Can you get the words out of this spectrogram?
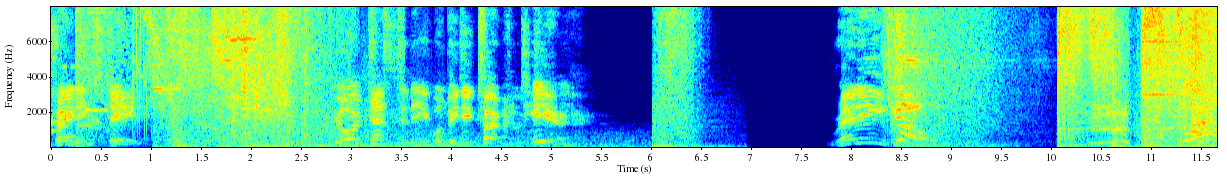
stage. Your destiny will be determined here. Ready, go! Slash!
